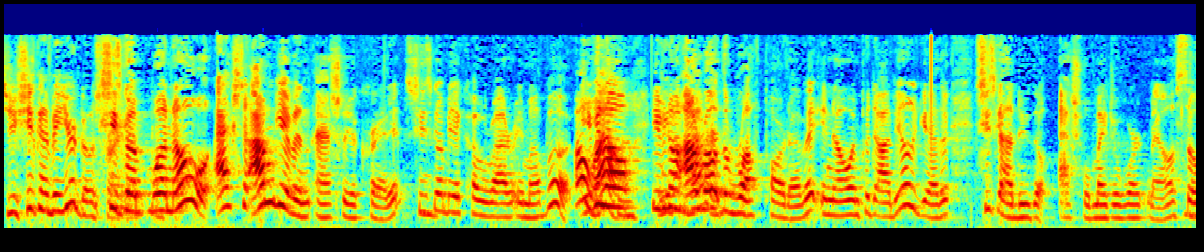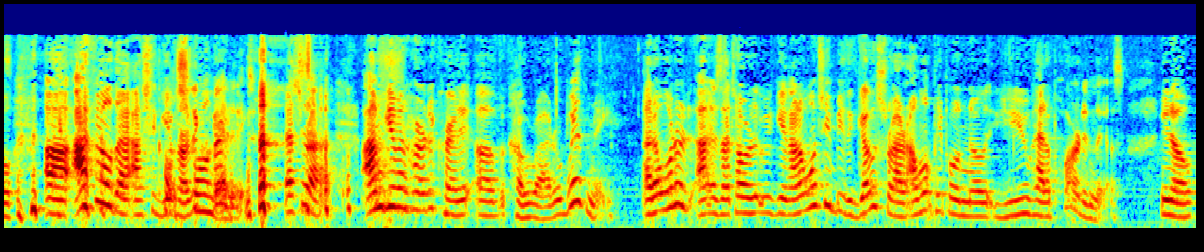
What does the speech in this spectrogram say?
She, she's going to be your ghost. She's going. to Well, no, actually, I'm giving Ashley a credit. She's going to be a co-writer in my book. Oh, even wow. though, even, Even though I wrote the rough part of it, you know, and put the idea together, she's got to do the actual major work now. So uh, I feel that I should give her the strong credit. editing. That's right. I'm giving her the credit of a co-writer with me. I don't want to, as I told her again, I don't want you to be the ghostwriter. I want people to know that you had a part in this. You know,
